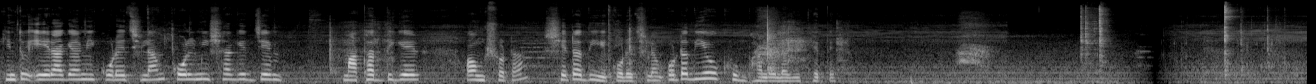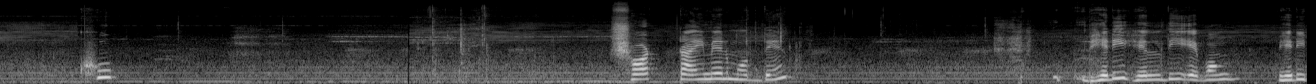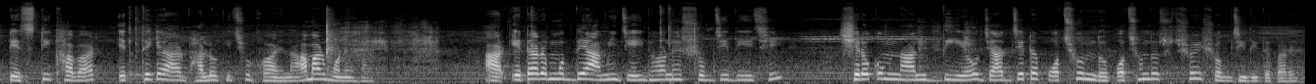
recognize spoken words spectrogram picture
কিন্তু এর আগে আমি করেছিলাম কলমি শাকের যে মাথার দিকের অংশটা, সেটা দিয়ে করেছিলাম। ওটা দিয়েও খুব ভালো লাগে খেতে। খুব শর্ট টাইমের মধ্যে ভেরি হেলদি এবং ভেরি টেস্টি খাবার, এর থেকে আর ভালো কিছু হয় না, আমার মনে হয়। আর এটার মধ্যে আমি যেই ধরনের সবজি দিয়েছি, সেরকম না দিয়েও যার যেটা পছন্দ, পছন্দসই সবজি দিতে পারে।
